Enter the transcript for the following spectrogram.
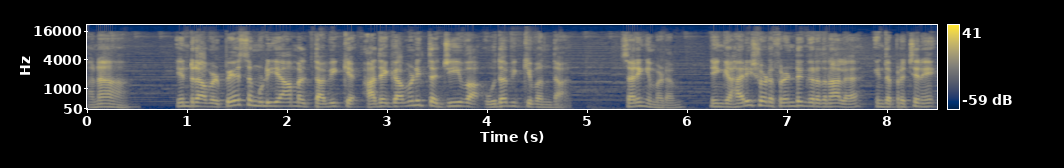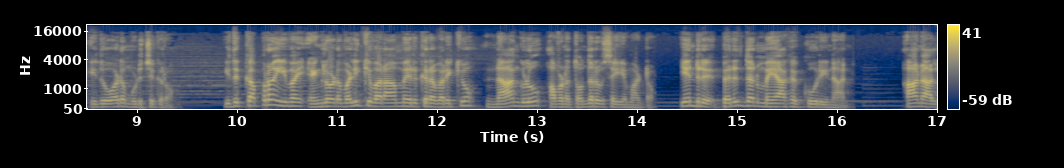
ஆனா என்று அவள் பேச முடியாமல் தவிக்க அதை கவனித்த ஜீவா உதவிக்கு வந்தான். சரிங்க மேடம் நீங்க ஹரிஷோட ஃப்ரெண்டுங்கிறதுனால இந்த பிரச்சனையை இதோட முடிச்சுக்கிறோம். இதுக்கப்புறம் இவன் எங்களோட வழிக்கு வராமல் இருக்கிற வரைக்கும் நாங்களும் அவனை தொந்தரவு செய்ய மாட்டோம் என்று பெருந்தன்மையாக கூறினான். ஆனால்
